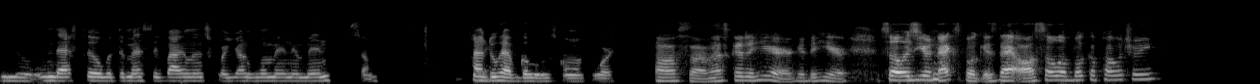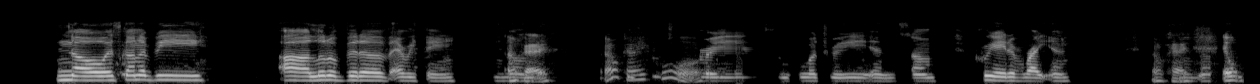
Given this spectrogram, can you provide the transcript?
you know, in that field with domestic violence for young women and men. So I do have goals going forth. Awesome. That's good to hear. Good to hear. So is your next book, is that also a book of poetry? No, it's gonna be a little bit of everything. You know, Okay. Okay, cool. stories, some poetry, and some creative writing. Okay. And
